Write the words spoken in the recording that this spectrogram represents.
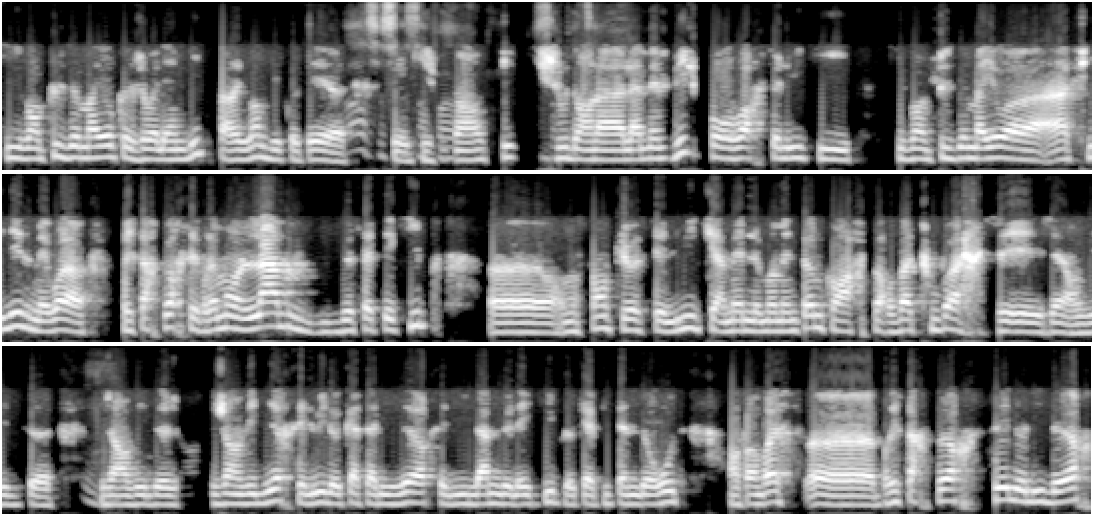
s'il vend plus de maillots que Joel Embiid, par exemple, du côté euh, Ah, qui, qui joue dans, qui joue dans la, la même ville pour voir celui qui, qui vend le plus de maillots à, à Phillies. Mais voilà, Brice Harper, c'est vraiment l'âme de cette équipe. Euh, on sent que c'est lui qui amène le momentum. Quand Harper va, tout va. J'ai envie de, j'ai envie de, j'ai envie de dire, c'est lui le catalyseur, c'est lui l'âme de l'équipe, le capitaine de route. Enfin bref, euh, Brice Harper, c'est le leader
